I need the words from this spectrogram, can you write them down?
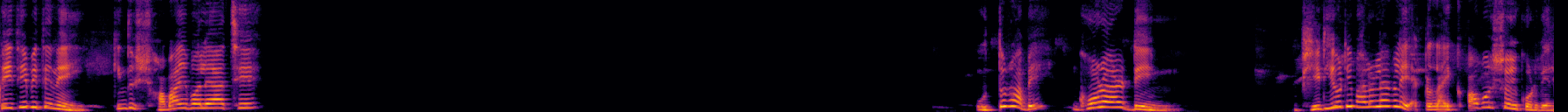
পৃথিবীতে নেই, কিন্তু সবাই বলে আছে? উত্তর হবে ঘোড়ার ডিম। ভিডিওটি ভালো লাগলে একটা লাইক অবশ্যই করবেন,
